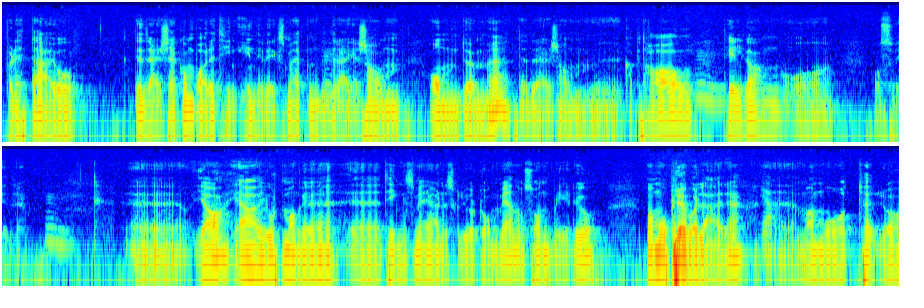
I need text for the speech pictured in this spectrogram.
For dette er jo Det dreier seg ikke om bare ting inni virksomheten. Det dreier seg om omdømme, det dreier seg om kapital, kapital, tilgang og osv. Uh, ja, jeg har gjort mange eh, ting som jeg gjerne skulle gjort om igjen, og sånn blir det jo. Man må prøve å lære. Ja. Eh, man må tørre å,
